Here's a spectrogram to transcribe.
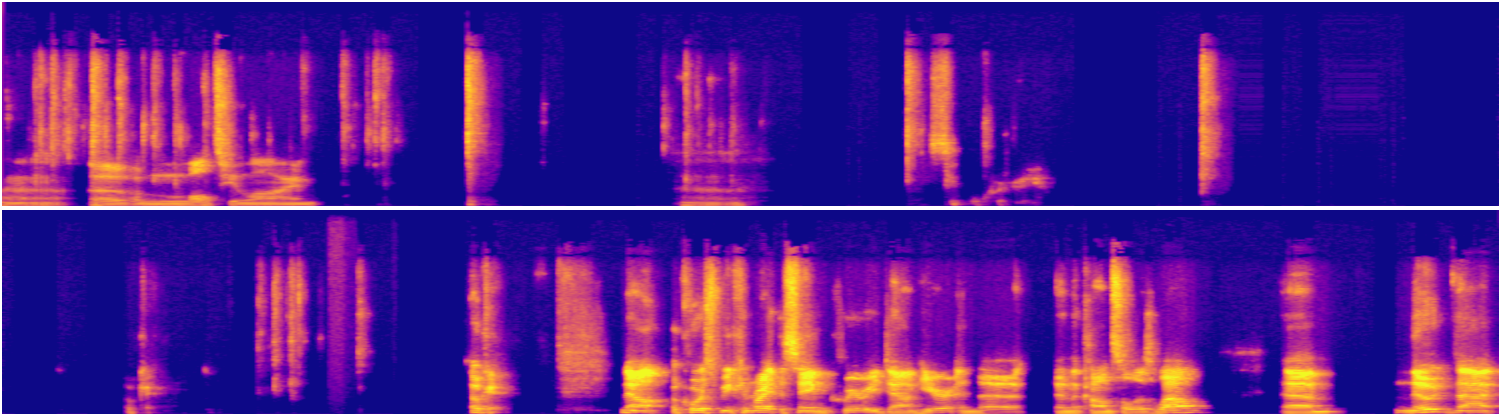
uh, of a multi-line uh, SQL query. Okay. Okay. Now, of course, we can write the same query down here in the in the console as well. Um, note that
